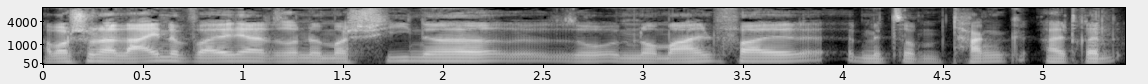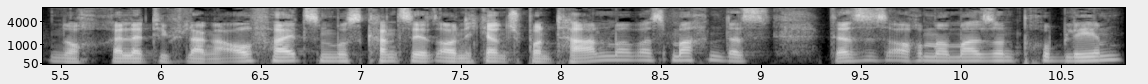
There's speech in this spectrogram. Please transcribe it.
aber schon alleine, weil ja so eine Maschine äh, so im normalen Fall mit so einem Tank halt re noch relativ lange aufheizen muss, kannst du jetzt auch nicht ganz spontan mal was machen. Das, das ist auch immer mal so ein Problem.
